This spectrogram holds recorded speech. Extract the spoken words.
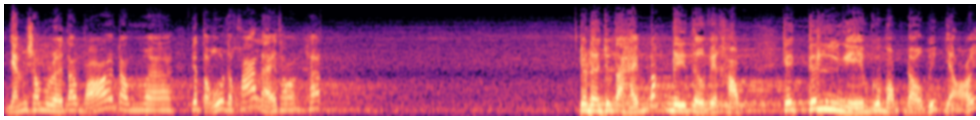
Nhận xong rồi tao bỏ trong ờ, cái tủ, tao khóa lại thôi, hết cho nên chúng ta hãy bắt đi từ việc học cái kinh nghiệm của một đầu bếp giỏi.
